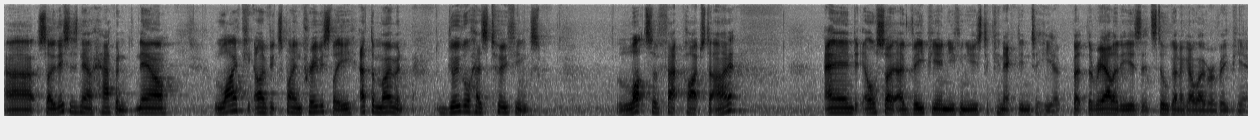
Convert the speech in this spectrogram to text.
Uh, so this has now happened. Now, like I've explained previously, at the moment, Google has two things. Lots of fat pipes to it, and also a VPN you can use to connect into here. But the reality is it's still going to go over a VPN.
